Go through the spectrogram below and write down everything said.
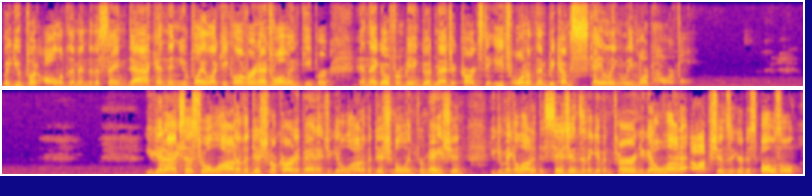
but you put all of them into the same deck and then you play Lucky Clover and Edgewall Innkeeper, and they go from being good magic cards to each one of them becomes scalingly more powerful. You get access to a lot of additional card advantage. You get a lot of additional information. You can make a lot of decisions in a given turn. You get a lot of options at your disposal.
